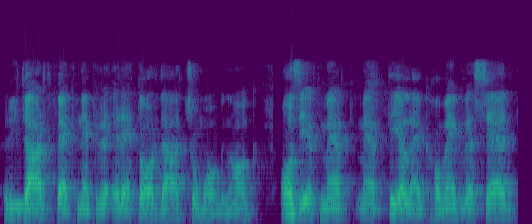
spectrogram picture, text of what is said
retard packnek, re- retardált csomagnak, azért, mert, mert tényleg, ha megveszed,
